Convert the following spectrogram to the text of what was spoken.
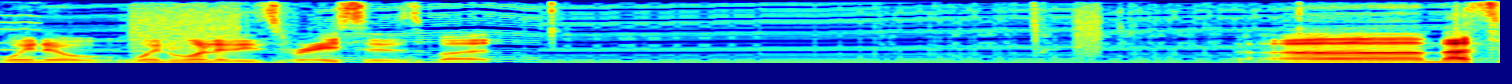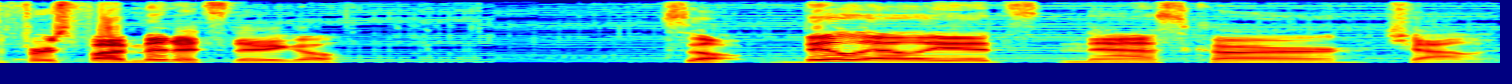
win a win one of these races. But um, that's the first five minutes. There you go. So Bill Elliott's NASCAR Challenge.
